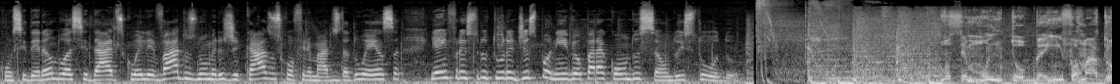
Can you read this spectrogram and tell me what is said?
considerando as cidades com elevados números de casos confirmados da doença e a infraestrutura disponível para a condução do estudo. Você muito bem informado.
